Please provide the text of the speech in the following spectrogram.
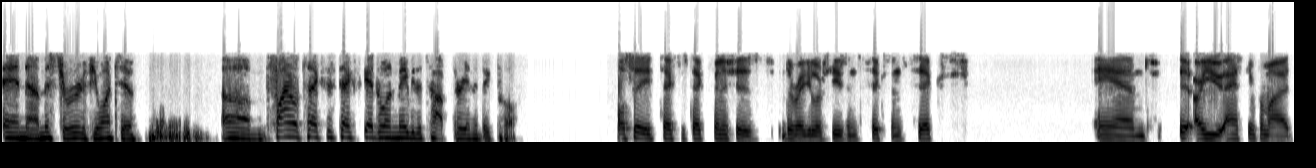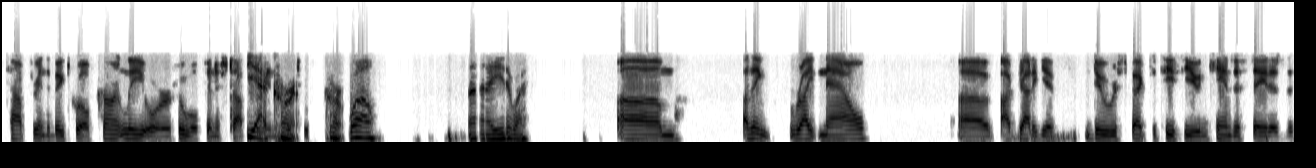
and uh, Mr. Root, if you want to, um, final Texas Tech schedule and maybe the top three in the Big 12. I'll say Texas Tech finishes the regular season six and six. And are you asking for my top three in the Big Twelve currently, or who will finish top Yeah, three? current. current well, uh, either way. Um, I think right now, uh, I've got to give due respect to TCU and Kansas State as the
